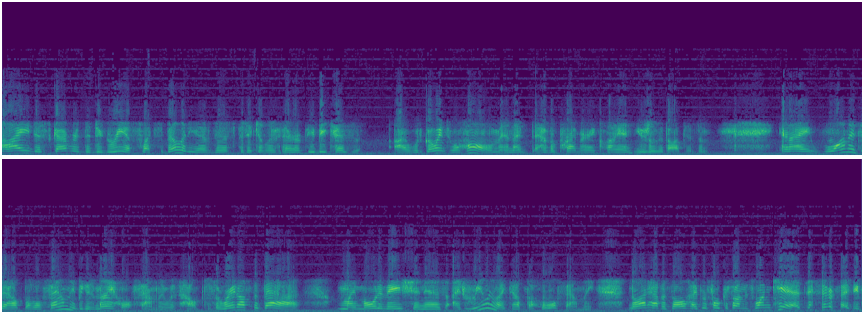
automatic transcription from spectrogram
I discovered the degree of flexibility of this particular therapy because I would go into a home and I'd have a primary client, usually with autism. And I wanted to help the whole family because my whole family was helped. So right off the bat, my motivation is I'd really like to help the whole family, not have us all hyper focus on this one kid, right?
